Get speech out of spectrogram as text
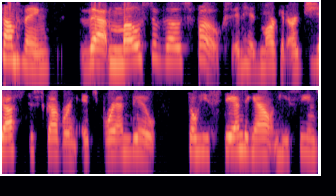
something that most of those folks in his market are just discovering it's brand new. So he's standing out and he seems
